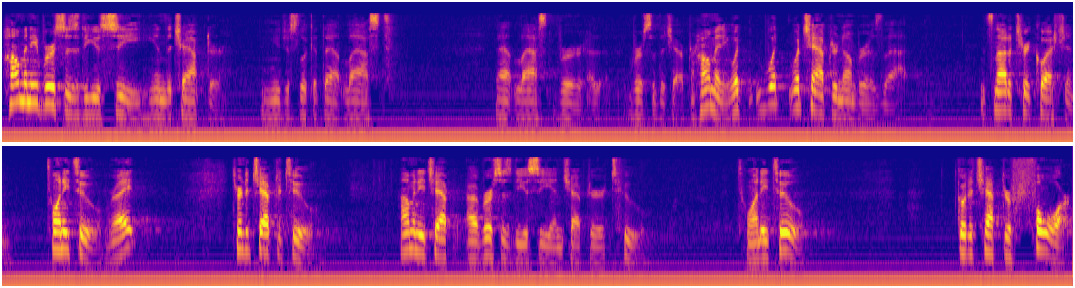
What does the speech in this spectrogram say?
how many verses do you see in the chapter? And you just look at that last that last ver, uh, verse of the chapter. How many? What, what, what chapter number is that? It's not a trick question. 22, right? Turn to chapter 2. How many chap- uh, verses do you see in chapter 2? 22. Go to chapter 4.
